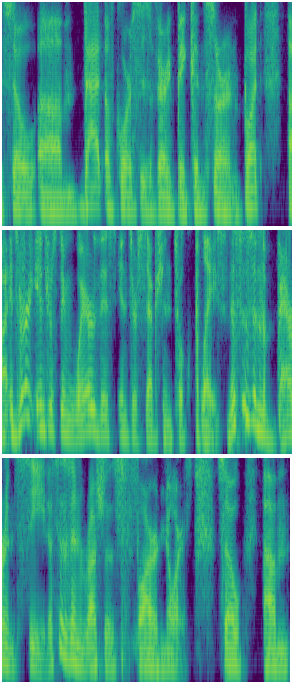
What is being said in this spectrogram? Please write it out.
So um, that, of course, is a very big concern, but uh, it's very interesting where this interception took place. This is in the Barents Sea. This is in Russia's far north. So um,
